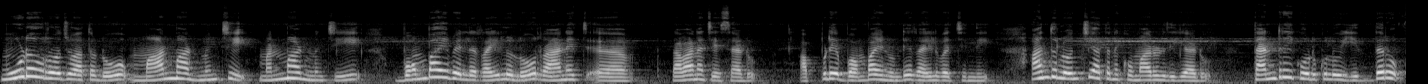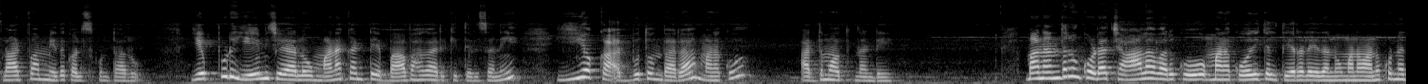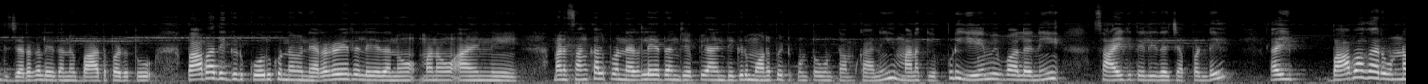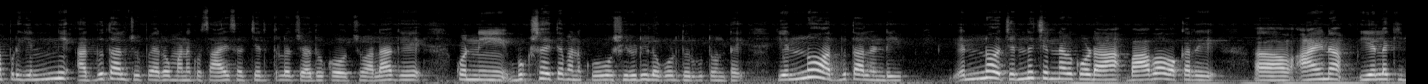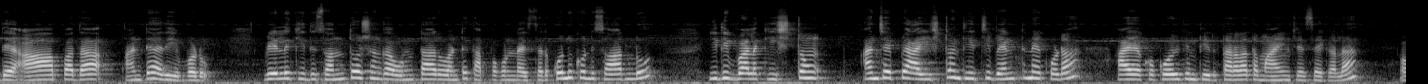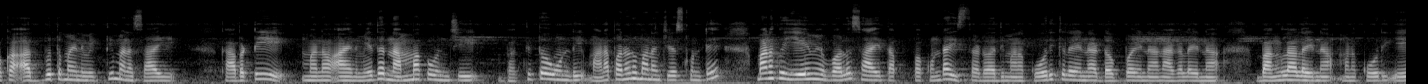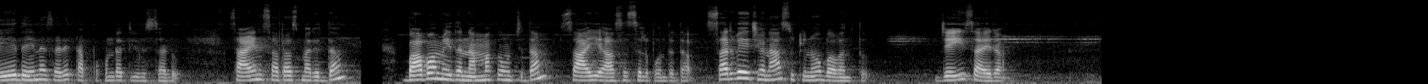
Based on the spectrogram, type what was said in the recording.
మూడవ రోజు అతడు మాన్మాడ్ నుంచి మన్మాడ్ నుంచి బొంబాయి వెళ్ళే రైలులో రానే రవాణా చేశాడు. అప్పుడే బొంబాయి నుండి రైలు వచ్చింది. అందులోంచి అతని కుమారుడు దిగాడు. తండ్రి కొడుకులు ఇద్దరు ప్లాట్ఫామ్ మీద కలుసుకుంటారు. ఎప్పుడు ఏమి చేయాలో మనకంటే బాబాగారికి తెలుసని ఈ యొక్క అద్భుతం ద్వారా మనకు అర్థమవుతుందండి. మనందరం కూడా చాలా వరకు మన కోరికలు తీరలేదను మనం అనుకున్నది జరగలేదని బాధపడుతూ బాబా దగ్గర కోరుకున్నవి నెరవేరలేదను మనం ఆయన్ని మన సంకల్పం నెరలేదని చెప్పి ఆయన దగ్గర మొరపెట్టుకుంటూ ఉంటాం. కానీ మనకు ఎప్పుడు ఏమి ఇవ్వాలని సాయికి తెలియదా చెప్పండి? అవి బాబా గారు ఉన్నప్పుడు ఎన్ని అద్భుతాలు చూపారో మనకు సాయి సచరిత్రలో చదువుకోవచ్చు. అలాగే కొన్ని బుక్స్ అయితే మనకు షిరిడీలో కూడా దొరుకుతుంటాయి. ఎన్నో అద్భుతాలండి. ఎన్నో చిన్న చిన్నవి కూడా బాబా ఒకరి ఆయన వీళ్ళకి ఇది ఆపద అంటే అది ఇవ్వడు. వీళ్ళకి ఇది సంతోషంగా ఉంటారు అంటే తప్పకుండా ఇస్తారు. కొన్ని కొన్నిసార్లు ఇది వాళ్ళకి ఇష్టం అని చెప్పి ఆ ఇష్టం తీర్చి వెంటనే కూడా ఆ యొక్క కోరికను తీరి తర్వాత మాయం చేసేయగల ఒక అద్భుతమైన వ్యక్తి మన సాయి. కాబట్టి మనం ఆయన మీద నమ్మకం ఉంచి భక్తితో ఉండి మన పనులు మనం చేసుకుంటే మనకు ఏమి ఇవ్వాలో సాయి తప్పకుండా ఇస్తాడు. అది మన కోరికలైనా డబ్బు అయినా నగలైనా బంగ్లాలైనా మన కోరి ఏదైనా సరే తప్పకుండా తీరుస్తాడు. సాయిని సదా స్మరిద్దాం బాబా మీద నమ్మకం ఉంచుదాం. సాయి ఆశస్సులు పొందుదాం. సర్వే జన సుఖినో భవంతు. జై సాయిరామ్.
